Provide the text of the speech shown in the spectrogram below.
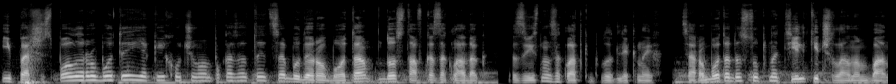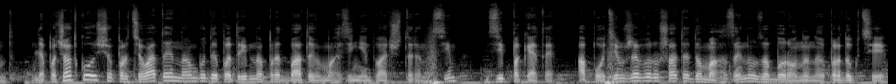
І перший спойлер роботи, який хочу вам показати, це буде робота доставка закладок. Звісно, закладки будуть для книг. Ця робота доступна тільки членам банд. Для початку, щоб працювати, нам буде потрібно придбати в магазині 24 на 7 зіп пакети, а потім вже вирушати до магазину забороненої продукції,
